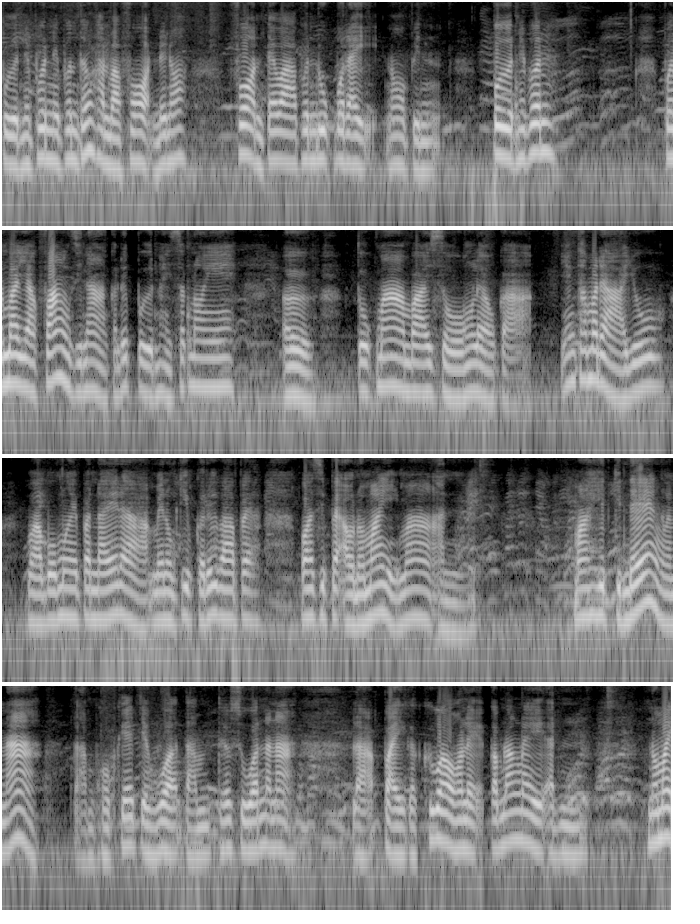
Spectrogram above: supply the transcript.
เปิดให้เพิ่นในเพิ่นถึงคันว่าฟอนด้วยเนาะฟอนแต่ว่าเพิ่นลุกบ่ได้เนาะเป็นเปิดให้เพิ่นเพิ่นมาอยากฟังสินะก็เลยเปิดให้สักหน่อย เออ ตกมาบ่ายสองแล้วก็ยังธรรมดาอยู่ว่าบ่เมื่อยปานใดล่ะแม่น้องกิฟก็เลยว่าไปว่าสิไปเอาหน่อไม้มาอัน มาเฮ็ดกินแดงน่ะนะ ตามขอบแค่เจ้าหัวตามแถวสวนน่ะนะละไปก็คือว่าหั่นแหละกำลังได้อันน้อไม้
